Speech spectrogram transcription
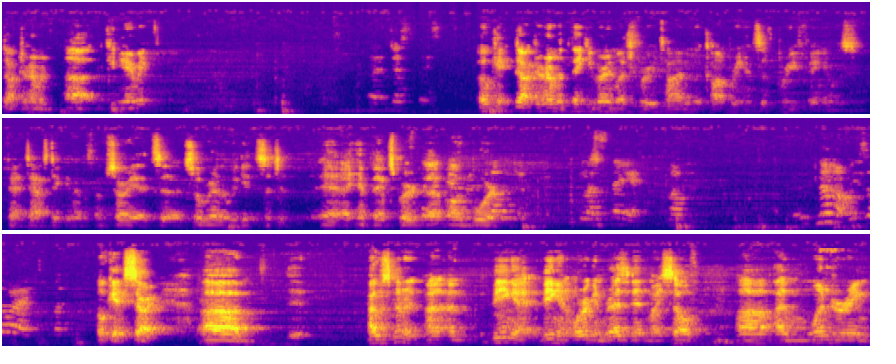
Dr. Hermann, uh, can you hear me? Okay, Dr. Hermann, thank you very much for your time and the comprehensive briefing. It was fantastic, and I'm, sorry it's uh, so rare that we get such a, a hemp expert uh, on board. Okay, sorry. Um, I was gonna. Being a being an Oregon resident myself. Uh, I'm wondering,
